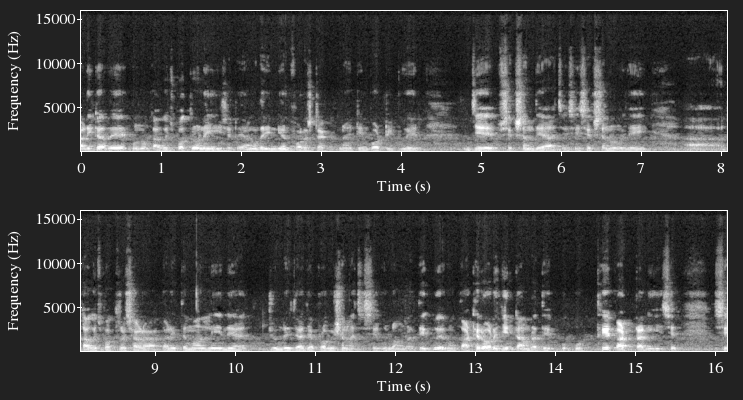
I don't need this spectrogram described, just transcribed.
গাড়িটাতে কোনো কাগজপত্র নেই, সেটাই আমাদের Indian forest act nineteen forty two এর যে সেকশন দেওয়া আছে, সেই সেকশন অনুযায়ী কাগজপত্র ছাড়া গাড়িতে মাল নিয়ে নেওয়ার জন্য যা যা প্রভিশন আছে সেগুলো আমরা দেখব এবং কাঠের অরিজিনটা আমরা দেখব কোথেকে কাঠটা নিয়েছে। সে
